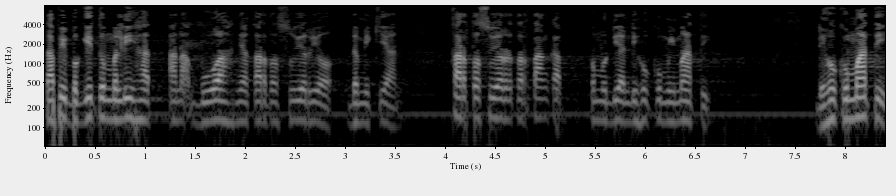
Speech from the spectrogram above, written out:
Tapi begitu melihat anak buahnya Kartosuwiryo demikian, Kartosuwiryo tertangkap, kemudian dihukumi mati. Dihukum mati.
